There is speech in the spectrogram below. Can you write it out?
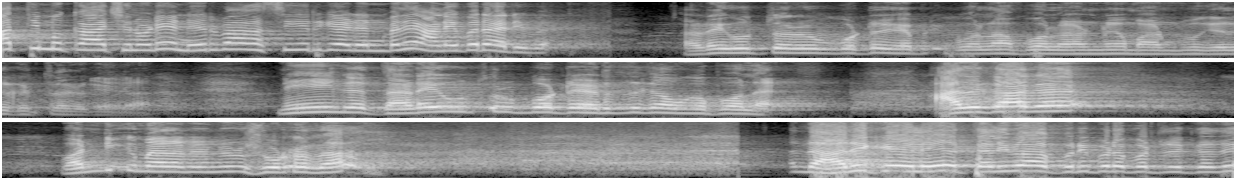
அதிமுக ஆட்சியினுடைய நிர்வாக சீர்கேடு என்பதை அனைவரும் அறிவு. தடை உத்தரவு போட்டு எப்படி போகலாம் போகலான்னு மாண்புமிகு எதிர்க்கட்சி கேட்குறாங்க. நீங்கள் தடை உத்தரவு போட்ட இடத்துக்கு அவங்க போகல அதுக்காக வண்டிக்கு மேலே நின்று சுடுறதா அந்த அறிக்கையிலே தெளிவாக குறிப்பிடப்பட்டிருக்கிறது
